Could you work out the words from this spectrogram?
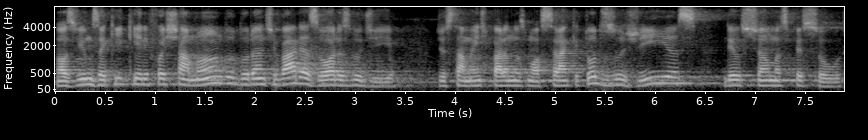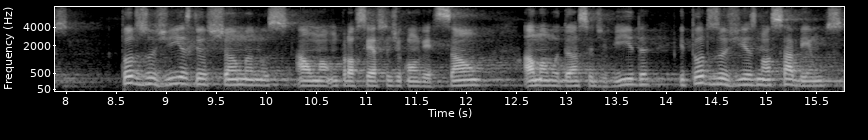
Nós vimos aqui que Ele foi chamando durante várias horas do dia, justamente para nos mostrar que todos os dias Deus chama as pessoas. Todos os dias Deus chama-nos a uma, um processo de conversão, a uma mudança de vida, e todos os dias nós sabemos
